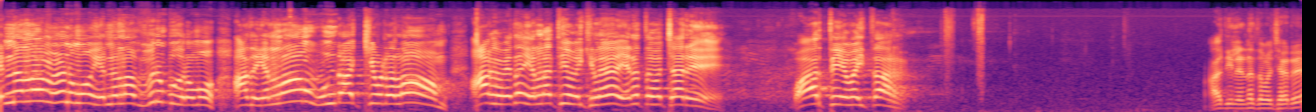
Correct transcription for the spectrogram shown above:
என்னெல்லாம் வேணுமோ என்னெல்லாம் விரும்புகிறோமோ அதை எல்லாம் உண்டாக்கி விடலாம் ஆகவே தான் எல்லாத்தையும் வைக்கல. என்னத்தை வச்சாரு? வார்த்தையை வைத்தார். அதில் என்னத்தை வச்சாரு?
